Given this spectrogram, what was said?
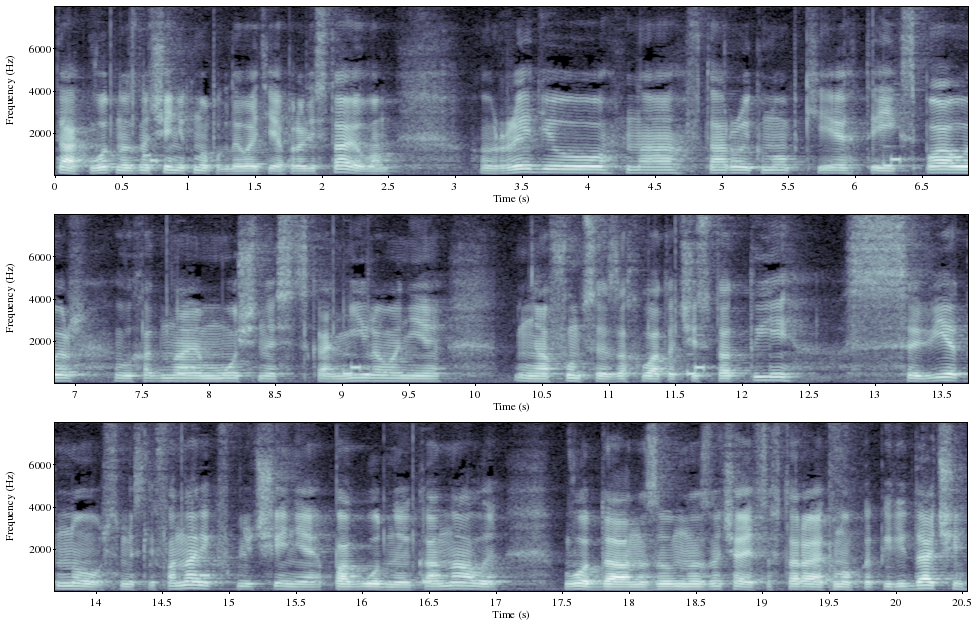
Так, вот назначение кнопок. Давайте я пролистаю вам. Radio на второй кнопке, TX Power, выходная мощность, сканирование, а, функция захвата частоты, свет, ну, в смысле фонарик включения, погодные каналы. Вот, да, назначается вторая кнопка передачи.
